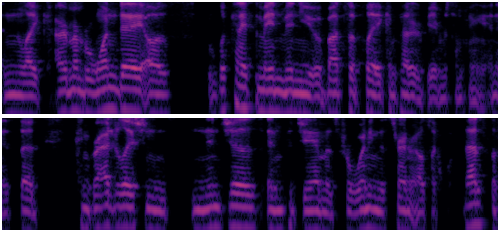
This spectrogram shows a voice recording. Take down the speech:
And like I remember one day I was looking at the main menu about to play a competitive game or something, and it said congratulations ninjas in pajamas for winning this tournament. I was like that is the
